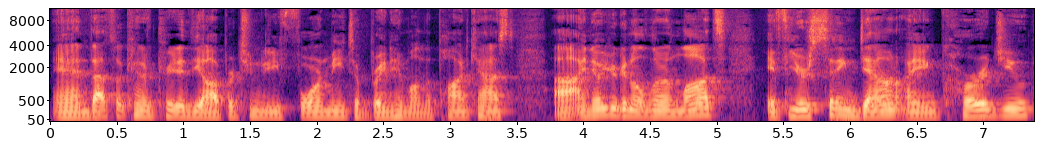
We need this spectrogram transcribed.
and that's what kind of created the opportunity for me to bring him on the podcast. Uh, I know you're going to learn lots. If you're sitting down, I encourage you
